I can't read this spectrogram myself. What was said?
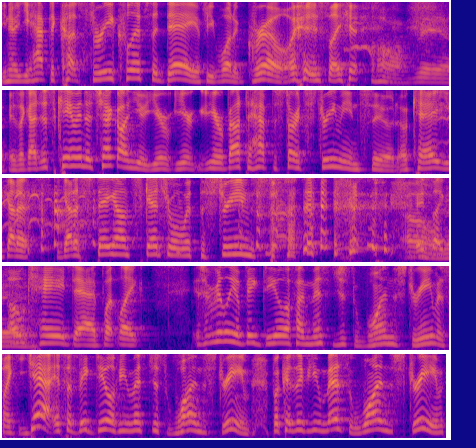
You know, you have to cut three clips a day if you want to grow. It's like, Oh man. He's like, I just came in to check on you. You're you're you're about to have to start streaming soon. Okay, you gotta you gotta stay on schedule with the streams. it's oh, like man. okay, Dad, but like. Is it really a big deal if I miss just one stream? It's like, yeah, it's a big deal if you miss just one stream. Because if you miss one stream,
